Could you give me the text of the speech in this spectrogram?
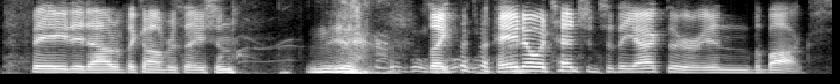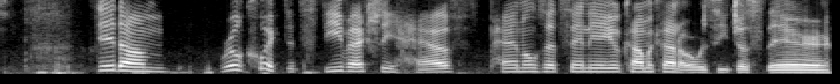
faded out of the conversation. yeah. It's like pay no attention to the actor in the box. Did um, real quick, did Steve actually have panels at San Diego Comic Con, or was he just there,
